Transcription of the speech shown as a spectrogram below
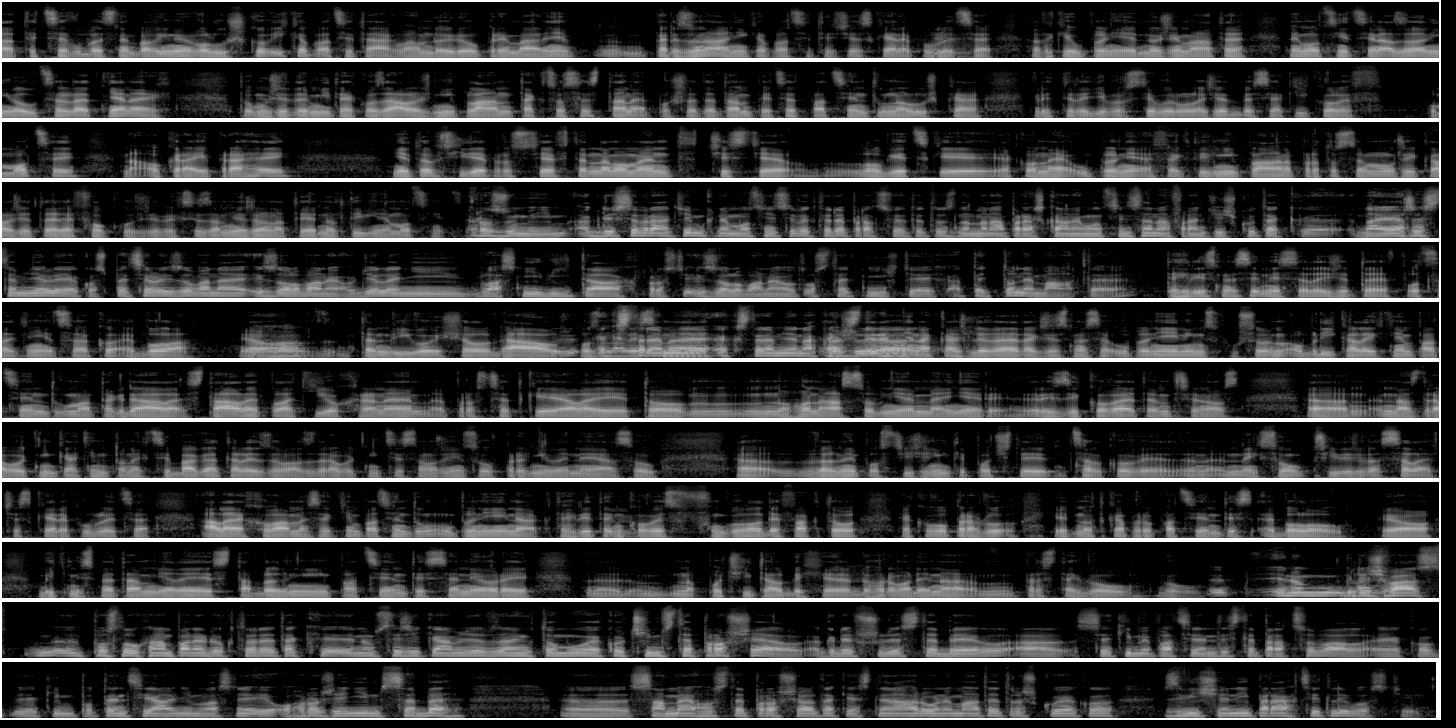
teď se vůbec nebavíme o lůžkových kapacitách, vám dojdou primárně personální kapacity v České republice. Hmm. No tak je úplně jedno, že máte nemocnici na Zelený louce v Letněnech. To můžete mít jako záložní plán, tak co se stane? Pošlete tam 500 pacientů na lůžka, kde ty lidi prostě budou ležet bez jakýkoliv pomoci na okraji Prahy mně to přijde prostě v tenhle moment čistě logicky jako neúplně efektivní plán, proto jsem mu říkal, že to je defokus, že bych se zaměřil na ty jednotlivé nemocnice. Rozumím. A když se vrátím k nemocnici, ve které pracujete, to znamená Pražská nemocnice na Františku, tak eh, na jaře jste měli jako specializované izolované oddělení, vlastní výtah, prostě izolované od ostatních těch, a teď to nemáte. Tehdy jsme si mysleli, že to je v podstatě něco jako Ebola. Jo? Ten vývoj šel dál, poznali extrémně, jsme extrémně nakažlivé. extrémně nakažlivé, takže jsme se úplně jiným způsobem oblíkali k těm pacientům a tak dále. Stále platí ochranné prostředky, ale je to mnohonásobně méně rizikové ten přenos eh, na zdravotníka. Tím to nechci bagatelizovat. Zdravotníci samozřejmě jsou v první linii a jsou eh, velmi postižení. Ty počty celkově nejsou příliš veselé v České republice, ale chováme se k těm pacientům úplně jinak. Tehdy ten hmm. COVID fungoval de facto jako opravdu jednotka pro pacienty s ebolou. Jo? Byť my jsme tam měli stabilní pacienty, seniory, eh, no, počítal bych je dohromady na prstech dvou. dvou. Jenom když vás poslouchám, pane doktore, tak jenom si říkám, že vzhledem k tomu, jako čím jste prošel a kde všude jste byl a s jakými pacienty jste pracoval, jako jakým potenciálním vlastně i ohrožením sebe eh, samého jste prošel, tak jestli náhodou nemáte trošku jako zvýšený práh citlivosti.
